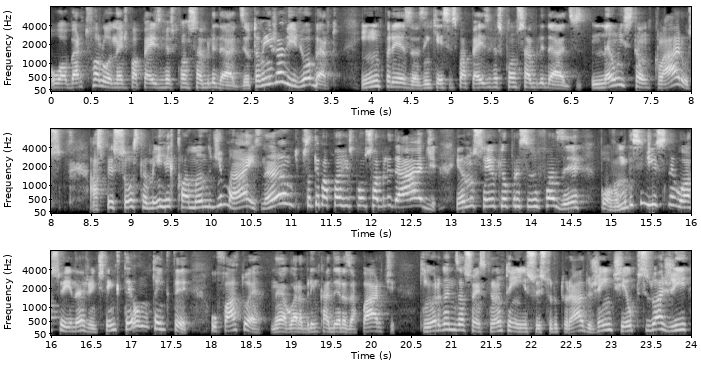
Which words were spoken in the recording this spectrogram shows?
O Alberto falou, né, de papéis e responsabilidades. Eu também já vi, viu, Alberto? Em empresas em que esses papéis e responsabilidades não estão claros, as pessoas também reclamando demais. Não, que precisa ter papel e responsabilidade. Eu não sei o que eu preciso fazer. Pô, vamos decidir esse negócio aí, né, gente? Tem que ter ou não tem que ter? O fato é, né, agora brincadeiras à parte, que em organizações que não têm isso estruturado, gente, eu preciso agir,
